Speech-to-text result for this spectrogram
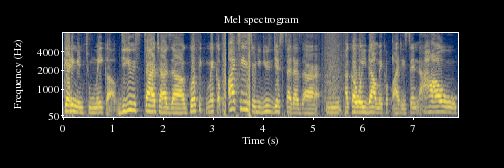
getting into makeup. Did you start as a gothic makeup artist, or did you just start as a a kawaida makeup artist? And how?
